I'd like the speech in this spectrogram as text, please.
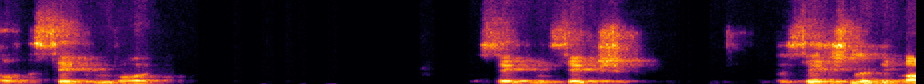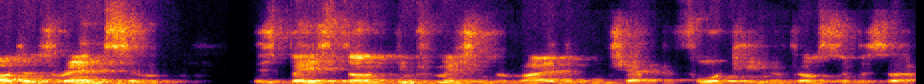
of the second volume, the second section. The section of the Otter's Ransom is based on information provided in chapter 14 of Völsunga Saga.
